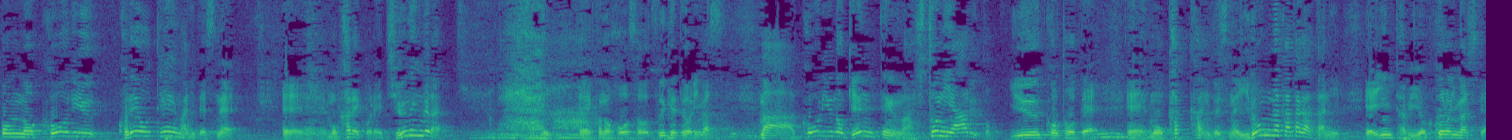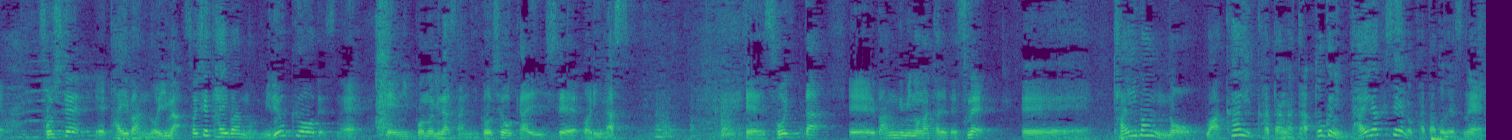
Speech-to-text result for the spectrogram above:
本の交流これをテーマにですね、えーもうかれこれ10年ぐらい。はい、えーこの放送を続けております。まあ交流の原点は人にあるということで、えーもう各界にですねいろんな方々に、えーインタビューを試みましてそして、えー台湾の今そして台湾の魅力をですね、えー日本の皆さんにご紹介しております、えーそういった、えー番組の中でですねえー台湾の若い方々特に大学生の方とですね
